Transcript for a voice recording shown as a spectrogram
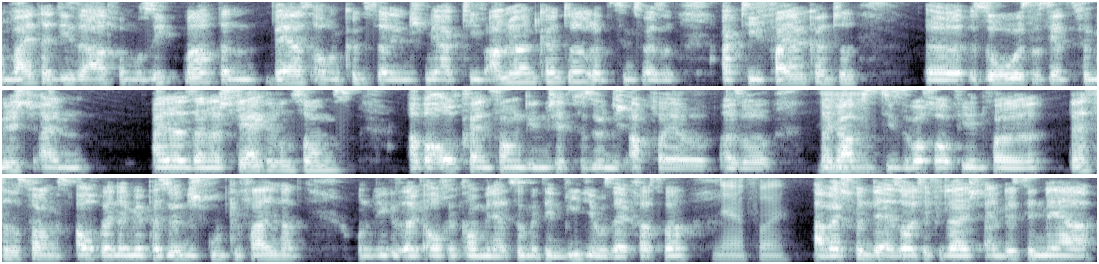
und weiter diese Art von Musik macht, dann wäre es auch ein Künstler, den ich mir aktiv anhören könnte oder beziehungsweise aktiv feiern könnte. Äh, so ist es jetzt für mich ein, einer seiner stärkeren Songs, aber auch kein Song, den ich jetzt persönlich abfeiere. Also da Mhm. gab es diese Woche auf jeden Fall bessere Songs, auch wenn er mir persönlich gut gefallen hat und wie gesagt auch in Kombination mit dem Video sehr krass war. Ja, voll. Aber ich finde, er sollte vielleicht ein bisschen mehr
